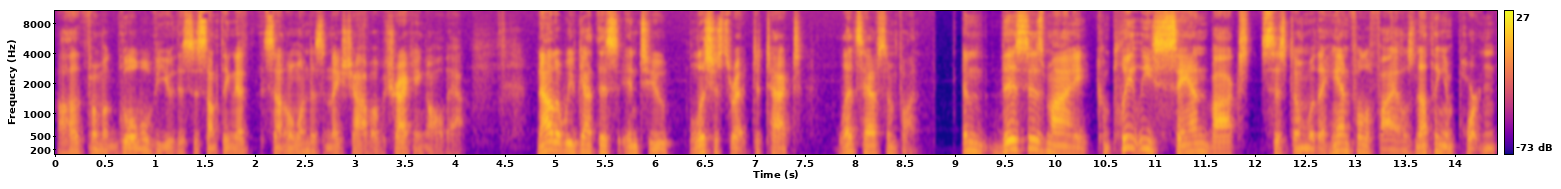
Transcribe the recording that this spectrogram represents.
uh, from a global view. This is something that SentinelOne does a nice job of tracking all that. Now that we've got this into malicious threat detect, let's have some fun. And this is my completely sandboxed system with a handful of files, nothing important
